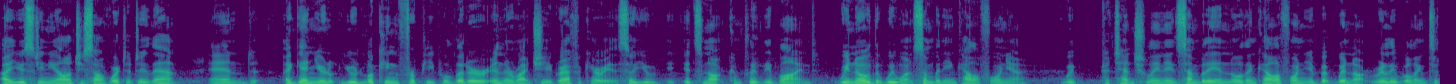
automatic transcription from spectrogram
I use genealogy software to do that. And again, you're, you're looking for people that are in the right geographic area. So you, it's not completely blind. We know that we want somebody in California. We potentially need somebody in Northern California, but we're not really willing to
